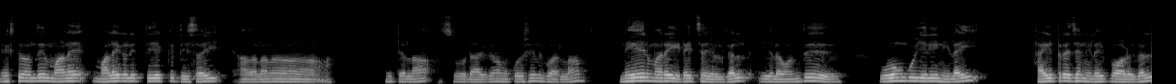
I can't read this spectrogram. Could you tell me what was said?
நெக்ஸ்ட்டு வந்து மலை மலைகளின் தேக்கு திசை அதெல்லாம் விட்டுடலாம். ஸோ டேரெக்டாக நம்ம கொஷினுக்கு வரலாம். நேர்மறை இடைச்செயல்கள் இதில் வந்து ஓங்குயிரி நிலை ஹைட்ரஜன் நிலைப்பாடுகள்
